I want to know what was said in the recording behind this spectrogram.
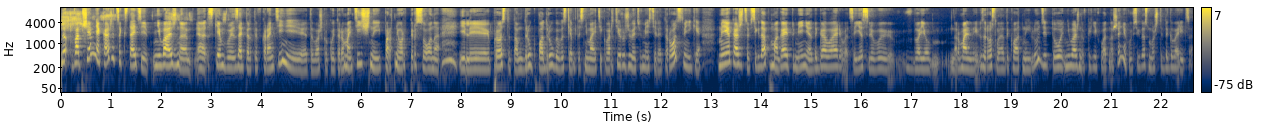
Ну, вообще, мне кажется, кстати, неважно, э, с кем вы заперты в карантине, это ваш какой-то романтичный партнер персона, или просто там друг подруга, вы с кем-то снимаете квартиру, живете вместе, или это родственники, мне кажется, всегда помогает умение договариваться, если вы вдвоем нормальные, взрослые, адекватные люди, то неважно, в каких вы отношениях, вы всегда сможете договориться.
